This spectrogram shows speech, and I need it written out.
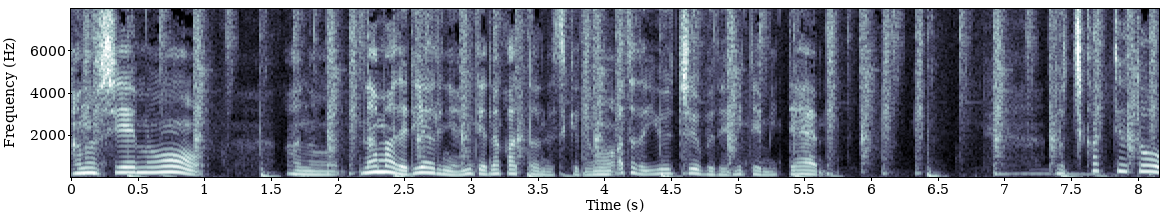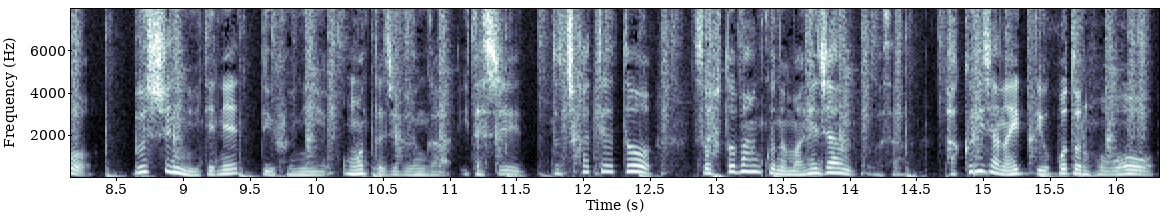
あの CM をあの生でリアルには見てなかったんですけども後で YouTube で見てみてどっちかっていうとブッシュに似てねっていうふうに思った自分がいたしどっちかっていうとソフトバンクのマネじゃんとかさパクリじゃないっていうことの方を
